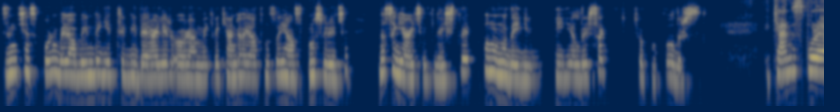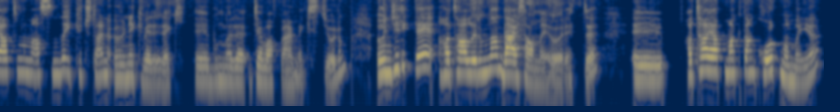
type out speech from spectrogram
Sizin için sporun beraberinde getirdiği değerleri öğrenmek ve kendi hayatınıza yansıtma süreci nasıl gerçekleşti? Bununla da ilgili bilgi alırsak çok mutlu oluruz. Kendi spor hayatımın aslında 2-3 tane örnek vererek e, bunlara cevap vermek istiyorum. Öncelikle hatalarımdan ders almayı öğretti. E, hata yapmaktan korkmamayı,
